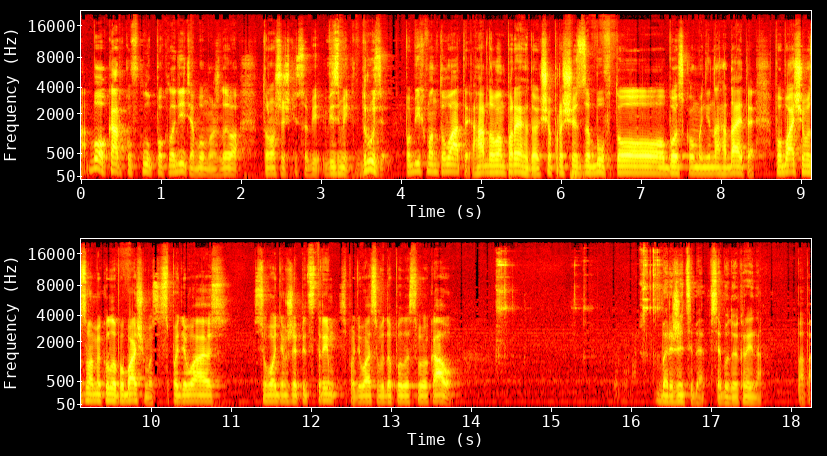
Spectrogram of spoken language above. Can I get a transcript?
або картку в клуб покладіть, або, можливо, трошечки собі візьміть. Друзі, побіг монтувати. Гарного вам перегляду. Якщо про щось забув, то обов'язково мені нагадайте. Побачимо з вами, коли побачимося. Сподіваюсь, сьогодні вже під стрім. Сподіваюсь, ви допили свою каву. Бережіть себе, все буде Україна. Па-па.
